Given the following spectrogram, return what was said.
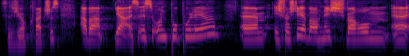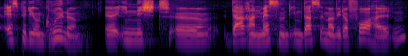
Das ist natürlich auch Quatsch. Aber ja, es ist unpopulär. Ähm, ich verstehe aber auch nicht, warum äh, SPD und Grüne äh, ihn nicht äh, daran messen und ihm das immer wieder vorhalten.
